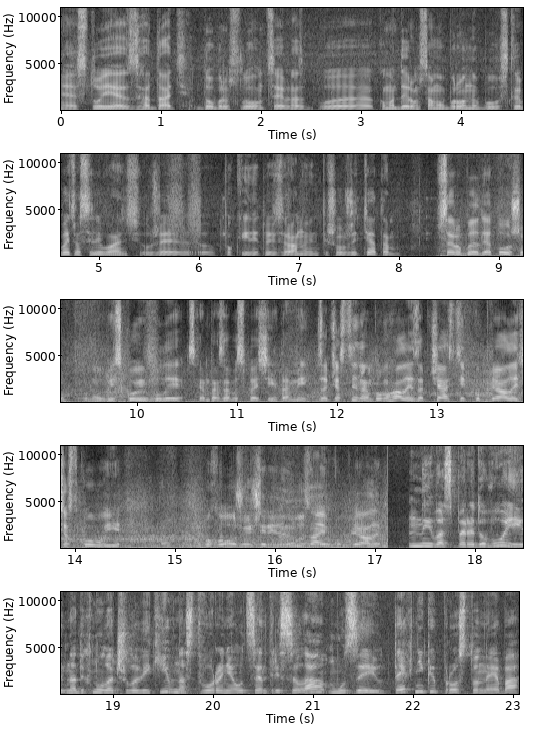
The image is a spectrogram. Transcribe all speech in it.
е, стоя згадати добрим словом, це в нас е, командиром самооборони був Скребець Василь Іванович, вже е, покійний, тобто рано він пішов в життя там. Все робили для того, щоб ну, військові були, скажімо так, забезпечені там і запчастинами, допомагали, і запчасті купляли частково, і там, охолоджуючи рідину, знаю, купляли. Нива з передової надихнула чоловіків на створення у центрі села музею техніки Просто неба.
